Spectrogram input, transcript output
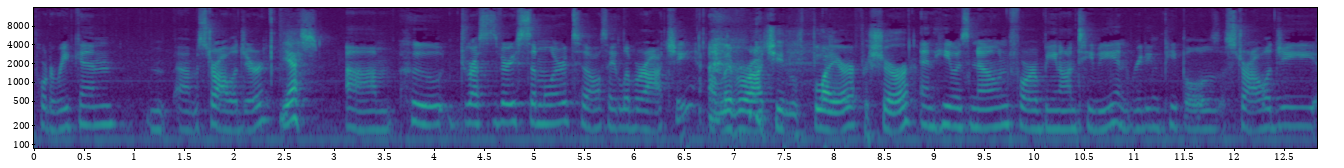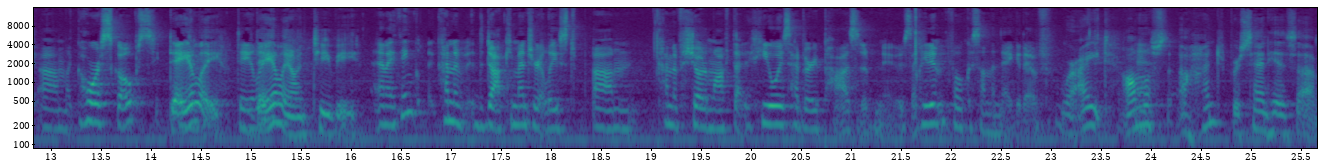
Puerto Rican um, astrologer Yes, um, who dresses very similar to I'll say Liberace. a Liberace flair for sure. and he was known for being on TV and reading people's astrology, um, like horoscopes daily, Daily. Daily on TV. And I think kind of the documentary at least um, kind of showed him off that he always had very positive news. That he didn't focus on the negative. Right, almost a hundred percent. His uh,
